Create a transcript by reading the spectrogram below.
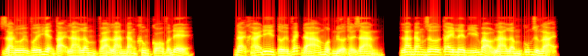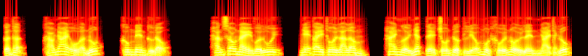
ra đối với hiện tại la lâm và lan đăng không có vấn đề. Đại khái đi tới vách đá một nửa thời gian, lan đăng giơ tay lên ý bảo la lâm cũng dừng lại, cẩn thận, kháo nhai ổ ẩn nút, không nên cử động. Hắn sau này vừa lui, nhẹ tay thôi la lâm, hai người nhất tề trốn được liễu một khối nổi lên nhai thạch lúc.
